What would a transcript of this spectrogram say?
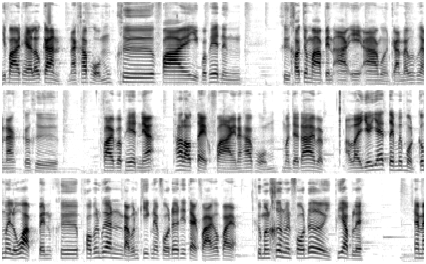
ธิบายแทนแล้วกันนะครับผมคือไฟล์อีกประเภทหนึ่งคือเขาจะมาเป็น RAR เหมือนกันนะเพื่อนๆนะก็คือไฟล์ประเภทเนี้ยถ้าเราแตกไฟล์นะครับผมมันจะได้แบบอะไรเยอะแยะเต็มไปหมดก็ไม่รู้อะเป็นคือพอเพื่อนๆดับเบิลคลิกในโฟลเดอร์ที่แตกไฟล์เข้าไปอะ คือมันขึ้นเป็นโฟลเดอร์อีกเพียบเลย ใช่ไหม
